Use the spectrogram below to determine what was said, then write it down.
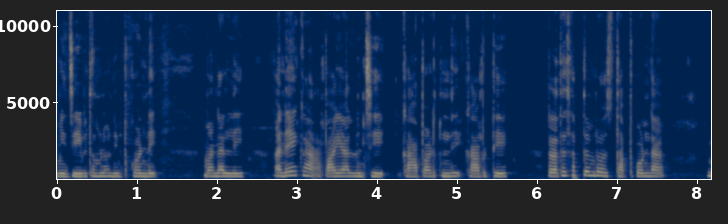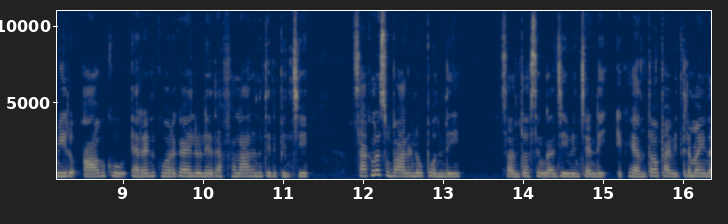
మీ జీవితంలో నింపుకోండి. మనల్ని అనేక అపాయాల నుంచి కాపాడుతుంది కాబట్టి రథసప్తమి రోజు తప్పకుండా మీరు ఆవుకు ఎర్రని కూరగాయలు లేదా ఫలాలను తినిపించి సకల శుభాలను పొంది సంతోషంగా జీవించండి. ఇక ఎంతో పవిత్రమైన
